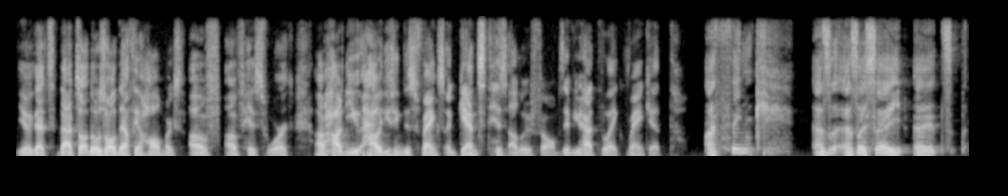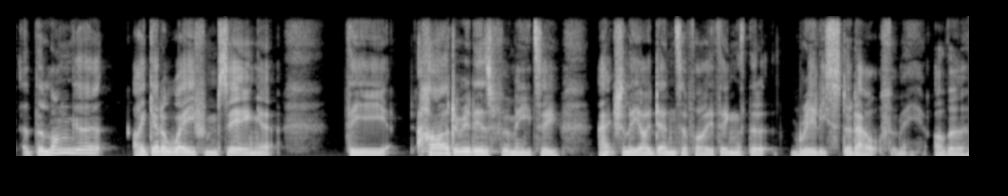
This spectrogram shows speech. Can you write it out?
You know, that's that's all, those are all definitely hallmarks of of his work. Um, how do you how do you think this ranks against his other films? If you had to like rank it, I think as as I say, it's the longer I get away from seeing it, the harder it is for me to actually identify things that really stood out for me other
